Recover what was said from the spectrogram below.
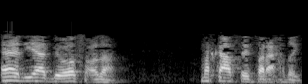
aad iyo aad bay ula socdaan. Markaasay faraxday.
